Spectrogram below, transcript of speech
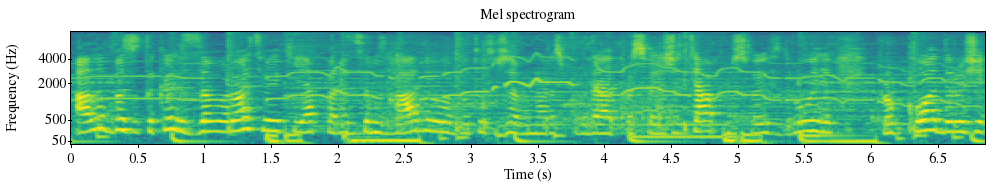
але без таких заворотів, які я перед цим згадувала, бо тут вже вона розповідає про своє життя, про своїх друзів, про подорожі.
